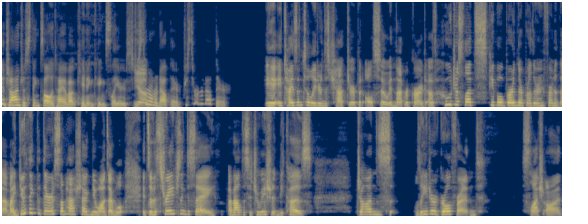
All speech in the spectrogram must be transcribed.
that Jon just thinks all the time about kin and kingslayers. Just Yeah. throwing it out there. Just throwing it out there. It, it ties into later in this chapter, but also in that regard of who just lets people burn their brother in front of them. I do think that there is some hashtag nuance. I will. It's a strange thing to say about the situation because Jon's later girlfriend slash aunt,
